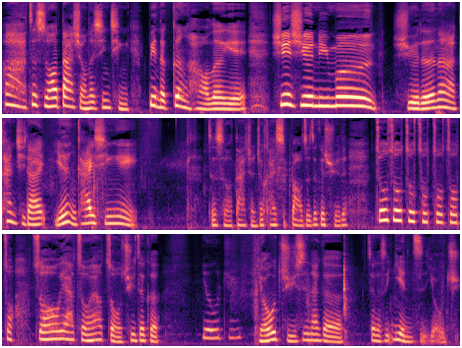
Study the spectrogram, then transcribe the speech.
啊！这时候大熊的心情变得更好了耶！谢谢你们，雪人啊，看起来也很开心诶。这时候大熊就开始抱着这个雪人走走走走走走走走呀走，要走去这个邮局。邮局是那个，这个是燕子邮局。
